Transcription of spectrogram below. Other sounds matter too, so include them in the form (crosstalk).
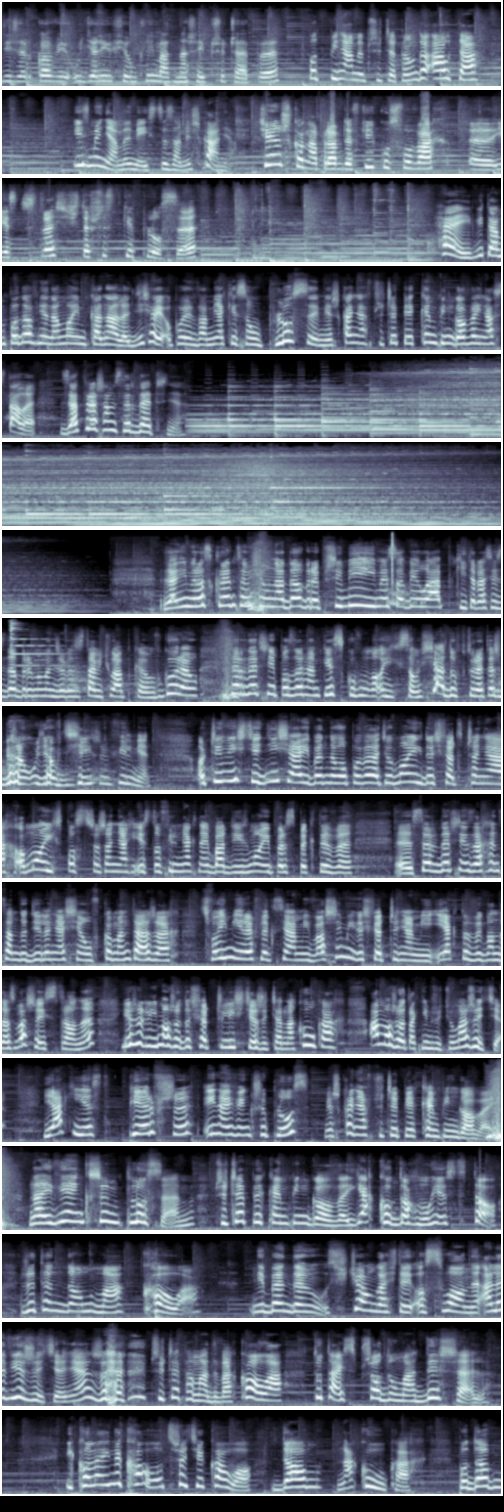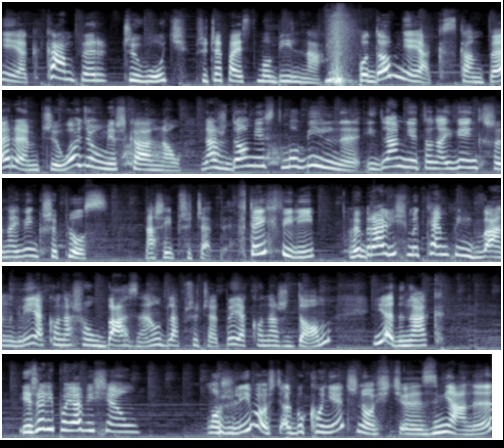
dieselkowi udzielił się klimat naszej przyczepy. Podpinamy przyczepę do auta i zmieniamy miejsce zamieszkania. Ciężko naprawdę w kilku słowach e, jest streścić te wszystkie plusy. Hej, witam ponownie na moim kanale. Dzisiaj opowiem Wam, jakie są plusy mieszkania w przyczepie kempingowej na stałe. Zapraszam serdecznie. Zanim rozkręcę się na dobre, przybijmy sobie łapki. Teraz jest dobry moment, żeby zostawić łapkę w górę. Serdecznie pozdrawiam piesków moich sąsiadów, które też biorą udział w dzisiejszym filmie. Oczywiście dzisiaj będę opowiadać o moich doświadczeniach, o moich spostrzeżeniach. Jest to film jak najbardziej z mojej perspektywy. E, Serdecznie zachęcam do dzielenia się w komentarzach swoimi refleksjami, waszymi doświadczeniami i jak to wygląda z waszej strony. Jeżeli może doświadczyliście życia na kółkach, a może o takim życiu marzycie. Jaki jest pierwszy i największy plus mieszkania w przyczepie kempingowej? Największym plusem przyczepy kempingowej jako domu jest to, że ten dom ma koła. Nie będę ściągać tej osłony, ale wierzycie, nie? (laughs) że przyczepa ma dwa koła, tutaj z przodu ma dyszel. I kolejne koło, trzecie koło, dom na kółkach. Podobnie jak kamper czy łódź, przyczepa jest mobilna. Podobnie jak z kamperem czy łodzią mieszkalną, nasz dom jest mobilny i dla mnie to największy, największy plus naszej przyczepy. W tej chwili wybraliśmy kemping w Anglii jako naszą bazę dla przyczepy, jako nasz dom. Jednak jeżeli pojawi się możliwość albo konieczność e, zmiany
